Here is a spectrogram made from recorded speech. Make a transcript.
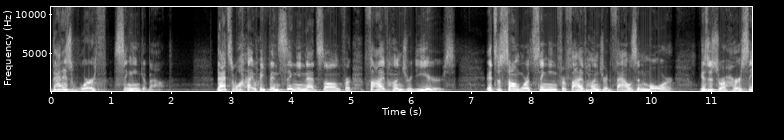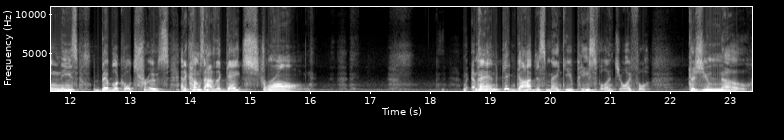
That is worth singing about. That's why we've been singing that song for 500 years. It's a song worth singing for 500,000 more because it's rehearsing these biblical truths and it comes out of the gate strong. Man, can God just make you peaceful and joyful because you know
